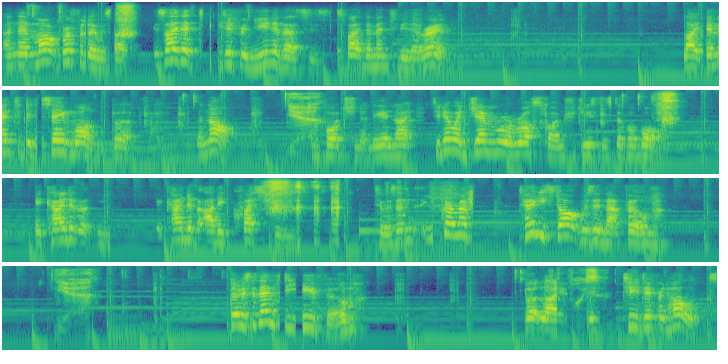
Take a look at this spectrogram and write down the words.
And then Mark Ruffalo was like, it's like they're two different universes, despite they're meant to be their own. Like they're meant to be the same one, but they're not, Yeah. unfortunately. And like, do you know when General Ross got introduced in Civil War? It kind of, it kind of added questions to us. And you've got to remember, Tony Stark was in that film, yeah. so it's an MCU film, but like it's two different Hulks.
